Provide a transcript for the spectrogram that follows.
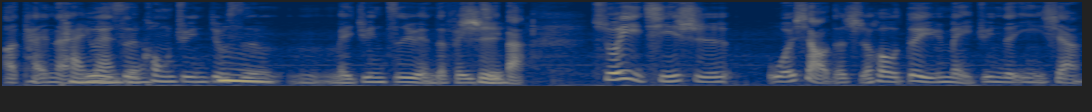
呃台南，因为是空军，就是美军支援的飞机吧，嗯，所以其实。我小的时候，对于美军的印象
